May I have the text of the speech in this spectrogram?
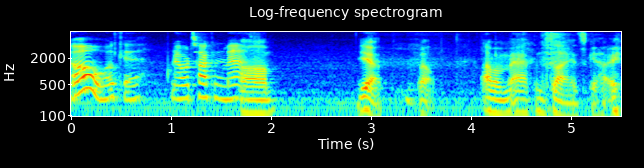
oh, okay. Now we're talking math. Um, yeah. Well, I'm a math and science guy.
